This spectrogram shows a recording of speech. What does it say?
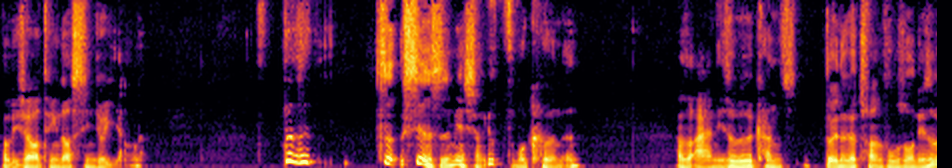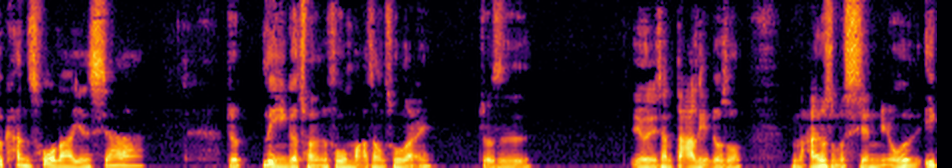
那李逍遥听到心就痒了。但是这现实面想又怎么可能？他说：“哎，你是不是看对那个船夫说，你是不是看错啦，眼瞎啦？”就另一个船夫马上出来，就是有点像打脸，就说：“哪有什么仙女？我一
